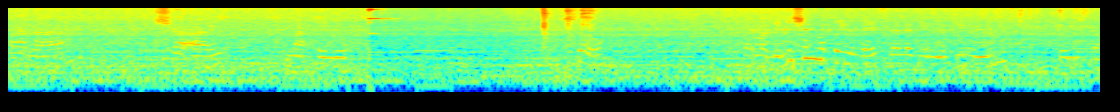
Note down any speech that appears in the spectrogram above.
para siya ay matuyo. So, mabilis siyang matuyo guys, lalagyan natin ng bumsa.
